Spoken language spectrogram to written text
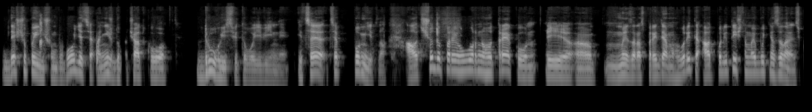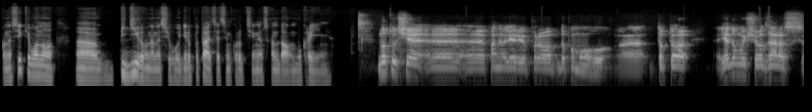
дещо по-іншому поводяться, аніж до початку Другої світової війни, і це це помітно. А от щодо переговорного треку, і е, ми зараз перейдемо говорити. А от політичне майбутнє Зеленського, наскільки воно е, підірване на сьогодні, репутація цим корупційним скандалом в Україні? Ну тут ще е, е, пане Валерію про допомогу. Тобто, я думаю, що от зараз,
